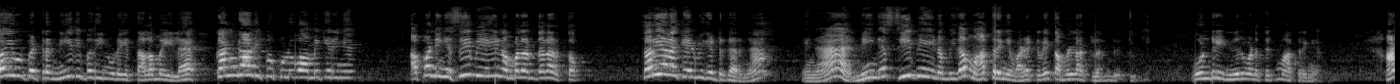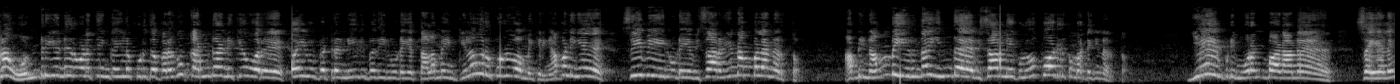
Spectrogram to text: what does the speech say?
ஓய்வு பெற்ற நீதிபதியினுடைய தலைமையில கண்காணிப்பு குழுவை அமைக்கிறீங்க? அப்ப நீங்க சிபிஐ நம்மள தானே அர்த்தம். சரியான கேள்வி கேட்டிருக்காருங்க. ஏங்க நீங்க சிபிஐ நம்பி தான் மாத்துறீங்க வழக்கவே தமிழ்நாட்டுல இருந்து தூக்கி. ஒன்றிய நிறுவனத்துக்கு மாத்துறீங்க. ஆனா ஒன்றிய நிறுவனத்தின் கையில கொடுத்த பிறகு கண்காணிக்க ஒரு ஓய்வு பெற்ற நீதிபதியினுடைய தலைமையின் கீழே ஒரு குழு அமைக்கிறீங்க. அப்ப நீங்க சிபிஐனுடைய விசாரணையை நம்பலன்னு அர்த்தம். அப்படி நம்பி இருந்தா இந்த விசாரணை குழுவை போட்டிருக்க மாட்டீங்கன்னு அர்த்தம். ஏன் இப்படி முரண்பாடான செயலை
